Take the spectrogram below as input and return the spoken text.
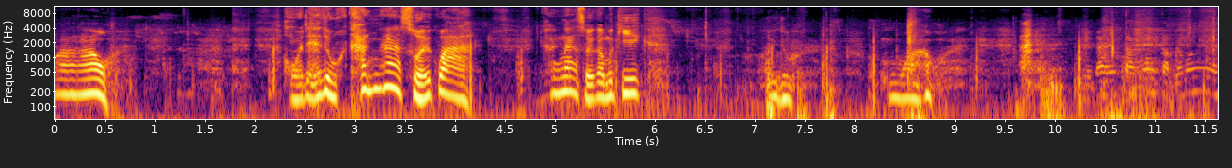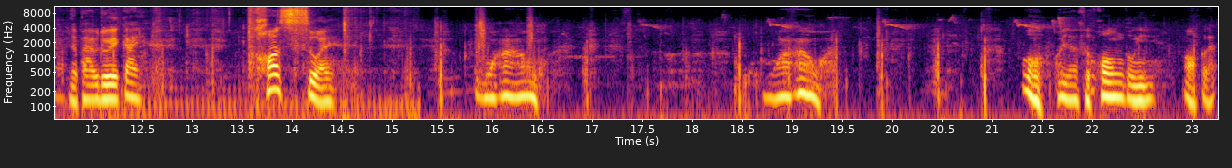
ว้าวโหเดี๋ยวดูข้างหน้าสวยกว่า ข้างหน้าสวยกว่าเมื่อกี้ไปดู ว้าว เดี๋ยวพาไปดูใกล้ๆโคตรสวย ว้าว ว้าว โอ้พญาสือโคร่งตรงนี้ออกแล้ว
